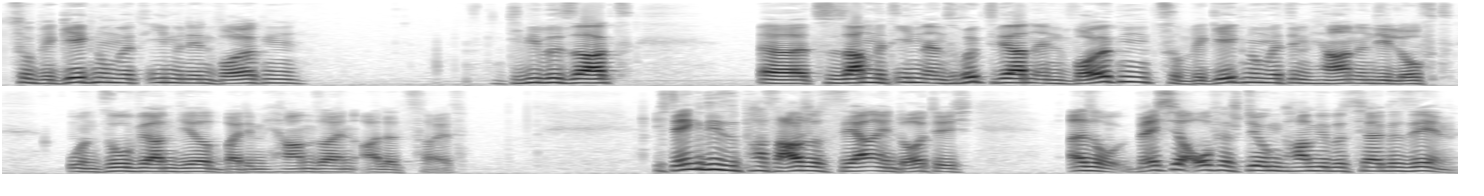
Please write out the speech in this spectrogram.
zur Begegnung mit ihm in den Wolken. Die Bibel sagt, äh, zusammen mit ihnen entrückt werden in Wolken zur Begegnung mit dem Herrn in die Luft. Und so werden wir bei dem Herrn sein alle Zeit. Ich denke, diese Passage ist sehr eindeutig. Also, welche Auferstehung haben wir bisher gesehen?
